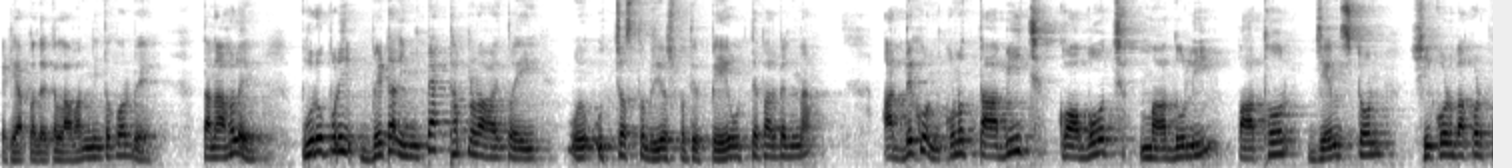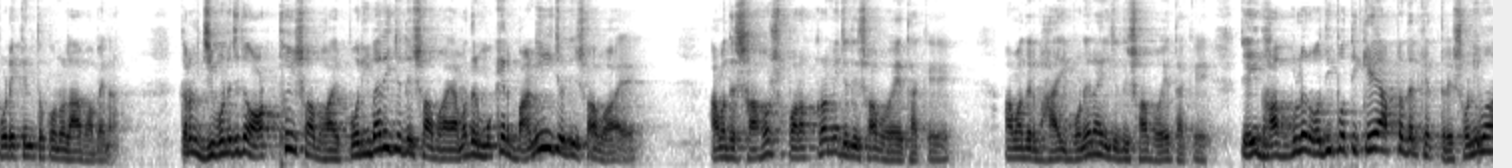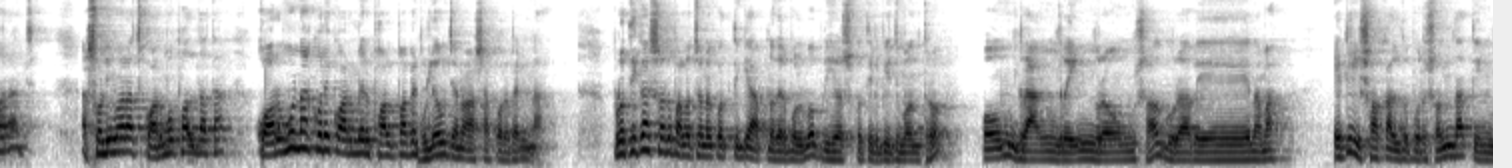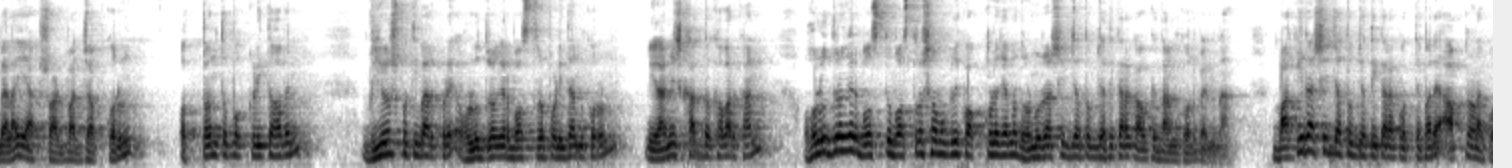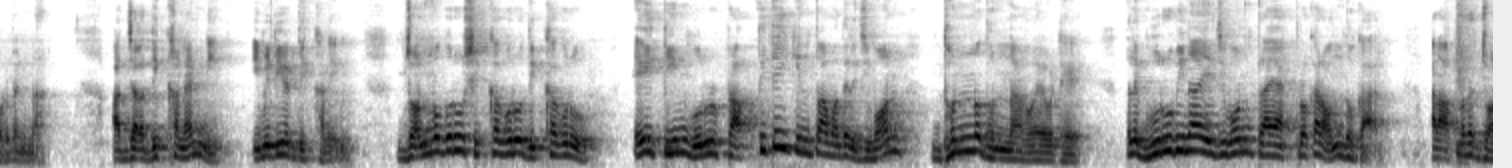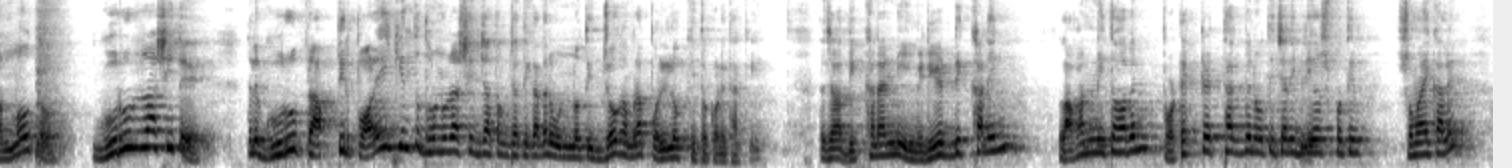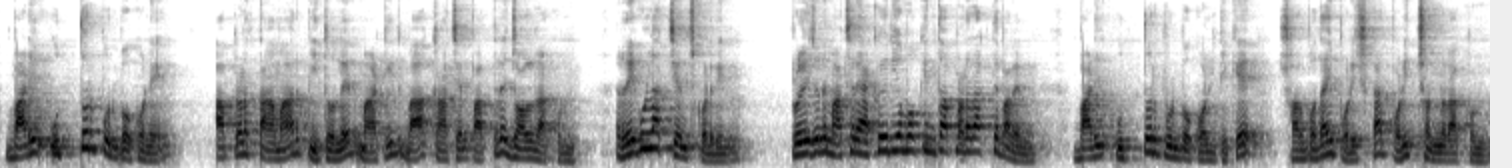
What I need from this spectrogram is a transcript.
এটি আপনাদেরকে লাভান্বিত করবে। তা না হলে পুরোপুরি বেটার ইম্প্যাক্ট আপনারা হয়তো এই উচ্চস্থ বৃহস্পতির পেয়ে উঠতে পারবেন না। আর দেখুন, কোনো তাবিজ, কবচ, মাদুলি, পাথর জেমস্টোন শিকড় বাকড় পড়ে কিন্তু কোনো লাভ হবে না। কারণ জীবনে যদি অর্থই সব হয়, পরিবারই যদি সব হয়, আমাদের মুখের বাণীই যদি সব হয়, আমাদের সাহস পরাক্রমই যদি সব হয়ে থাকে, আমাদের ভাই বোনেরাই যদি সব হয়ে থাকে, তো এই ভাবগুলোর অধিপতি কে আপনাদের ক্ষেত্রে? শনি মহারাজ। আর শনি মহারাজ কর্মফলদাতা। কর্ম না করে কর্মের ফল পাবেন, ভুলেও যেন আশা করবেন না। প্রতিকার স্বরূপ আলোচনা করতে গিয়ে আপনাদের বলব, বৃহস্পতির বীজ মন্ত্র, ওম গ্রাং গ্রিং গ্রং স গুরাবে নামা। এটি সকাল দুপুর সন্ধ্যা তিন বেলায় একশো আটবার জপ করুন। অত্যন্ত উপকৃত হবেন। বৃহস্পতিবার করে হলুদ রঙের বস্ত্র পরিধান করুন, নিরামিষ খাদ্য খাবার খান। হলুদ রঙের বস্তু, বস্ত্র সামগ্রী কখনো যেন ধনুরাশির জাতক জাতিকারা কাউকে দান করবেন না। বাকি রাশির জাতক জাতিকারা করতে পারে, আপনারা করবেন না। আর যারা দীক্ষা নেননি ইমিডিয়েট দীক্ষা নিন। জন্মগুরু, শিক্ষাগুরু, দীক্ষাগুরু, এই তিন গুরুর প্রাপ্তিতেই কিন্তু আমাদের জীবন ধন্য ধন্যা হয়ে ওঠে। তাহলে গুরু বিনা এই জীবন প্রায় এক প্রকার অন্ধকার। আর আপনাদের জন্মও তো গুরুর রাশিতে, তাহলে গুরু প্রাপ্তির পরেই কিন্তু ধনুরাশির জাতক জাতিকাদের উন্নতির যোগ আমরা পরিলক্ষিত করে থাকি। তো যারা দীক্ষা নেননি ইমিডিয়েট দীক্ষা নিন, লাভান্বিত হবেন প্রোটেক্টেড থাকবেন অতিচারী বৃহস্পতির সময়কালে। বাড়ির উত্তর পূর্ব কোণে আপনারা তামার, পিতলের, মাটির বা কাঁচের পাত্রে জল রাখুন। রেগুলার চেঞ্জ করে দিন। প্রয়োজনে মাছের অ্যাকোয়ারিয়ামও কিন্তু আপনারা রাখতে পারেন। বাড়ির উত্তর পূর্ব কোণটিকে সর্বদাই পরিষ্কার, পরিচ্ছন্ন রাখুন।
